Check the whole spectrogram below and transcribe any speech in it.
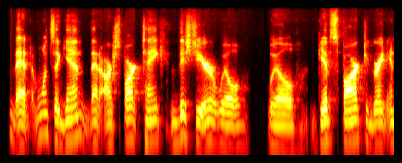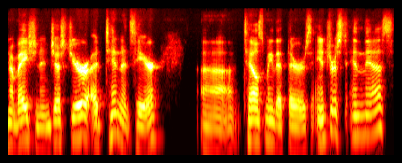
that once again, that our Spark tank this year will, will give spark to great innovation and just your attendance here uh, tells me that there's interest in this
